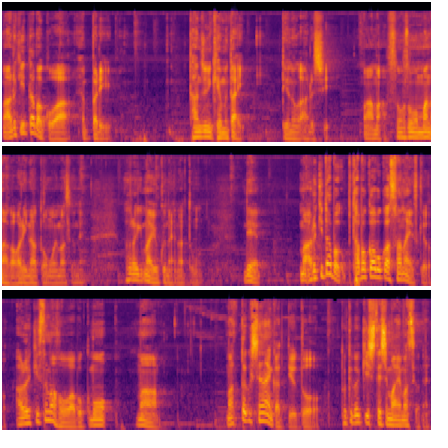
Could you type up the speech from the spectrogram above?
ま、歩きタバコはやっぱり単純に煙たいっていうのがあるしまあまあそもそもマナーが悪いなと思いますよね。それはまあ良くないなと思う。で、まあ、歩きタバコタバコは僕は吸わないですけど歩きスマホは僕もまあ全くしてないかっていうと時々してしまいますよね。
